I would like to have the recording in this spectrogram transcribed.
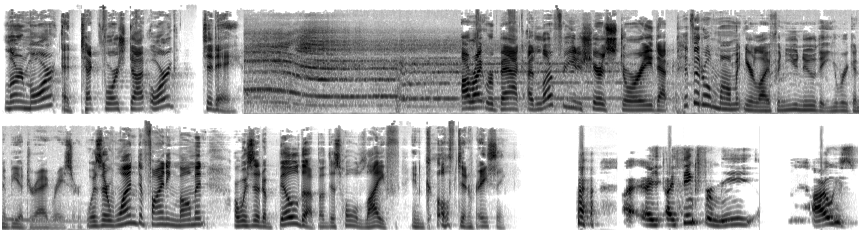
Learn more at techforce.org today. All right, we're back. I'd love for you to share a story, that pivotal moment in your life when you knew that you were going to be a drag racer. Was there one defining moment, or was it a buildup of this whole life engulfed in racing? I, I think for me, I always,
